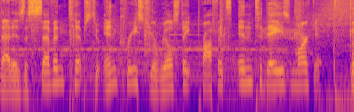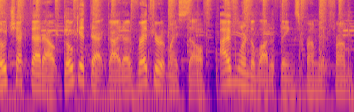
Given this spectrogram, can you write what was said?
that is the seven tips to increase your real estate profits in today's market. Go check that out. Go get that guide. I've read through it myself. I've learned a lot of things from it from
